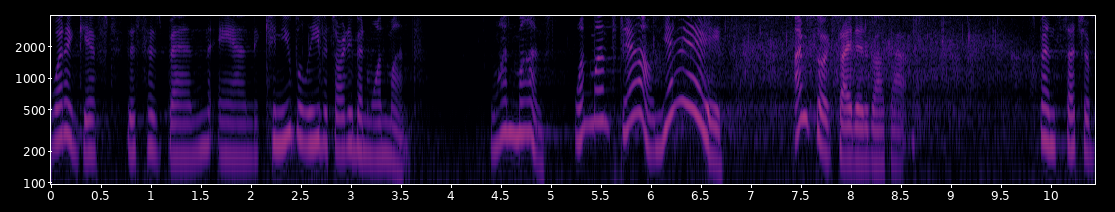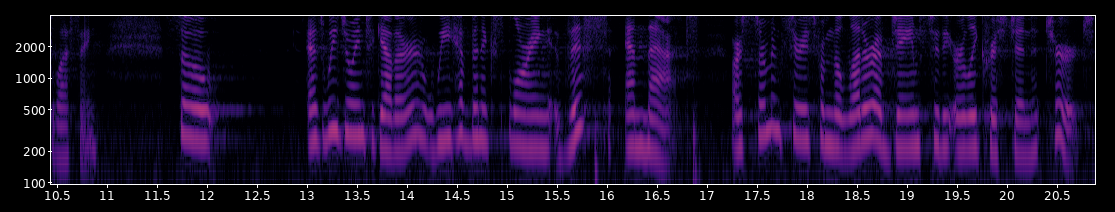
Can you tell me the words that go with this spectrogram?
what a gift this has been, and can you believe it's already been one month? One month, one month down. Yay! I'm so excited about that It's been such a blessing. So, as we join together, we have been exploring this and that, our sermon series from the letter of James to the early Christian church.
